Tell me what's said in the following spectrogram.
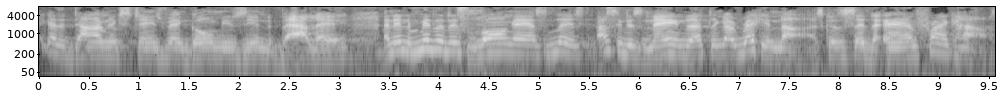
esque. I got the Diamond Exchange, Van Gogh Museum, the ballet. And in the middle of this long ass list, I see this name that I think I recognize because it said the Anne Frank House.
